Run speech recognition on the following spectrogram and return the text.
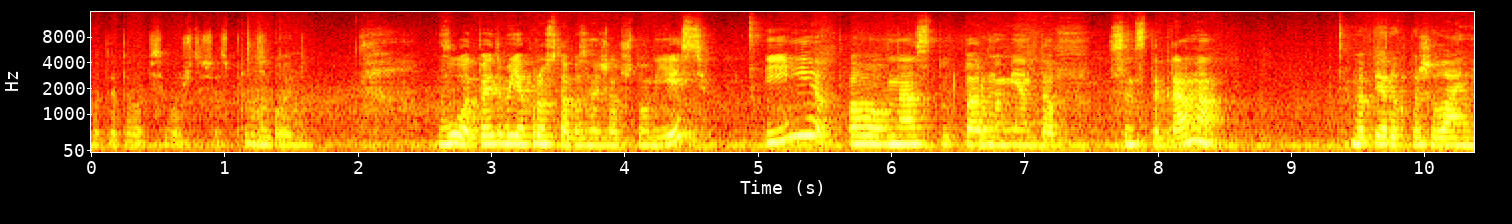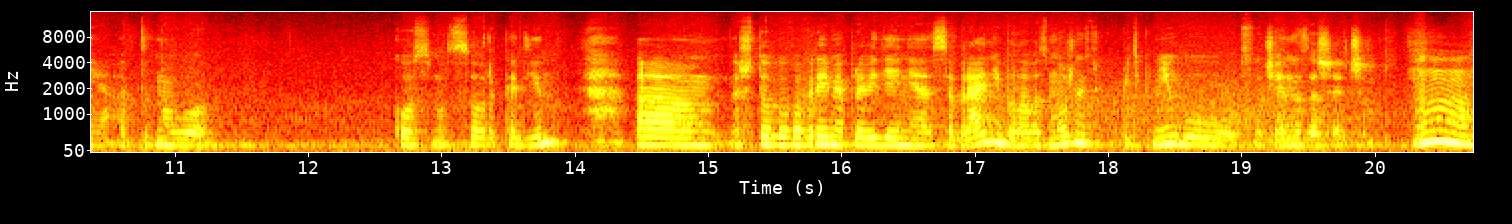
вот этого всего, что сейчас происходит. Ну, да. Вот, поэтому я просто обозначила, что он есть. И э, у нас тут пару моментов с Инстаграма. Во-первых, пожелание от одного Космос 41, чтобы во время проведения собраний была возможность купить книгу случайно зашедшим. Mm.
